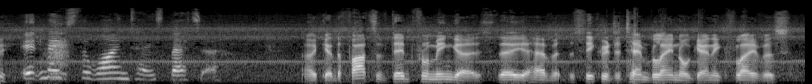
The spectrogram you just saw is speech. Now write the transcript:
It makes the wine taste better. okay, the farts of dead flamingos. There you have it, the secret to Tamburlaine organic flavours.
